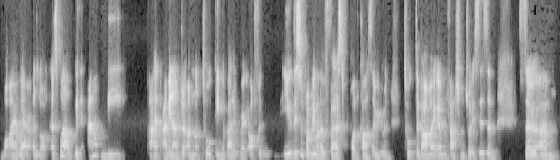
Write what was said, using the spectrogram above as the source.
what I wear a lot as well without me I, I mean I am not talking about it very often. You, this was probably one of the first podcasts I've even talked about my own fashion choices and so um,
